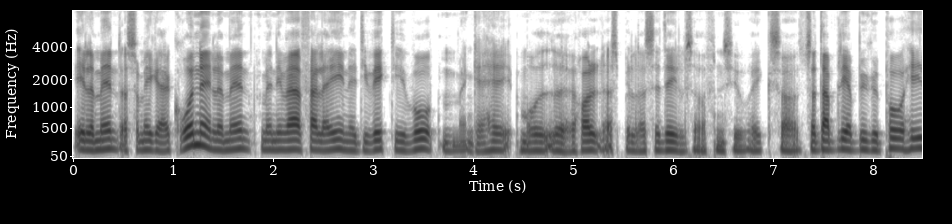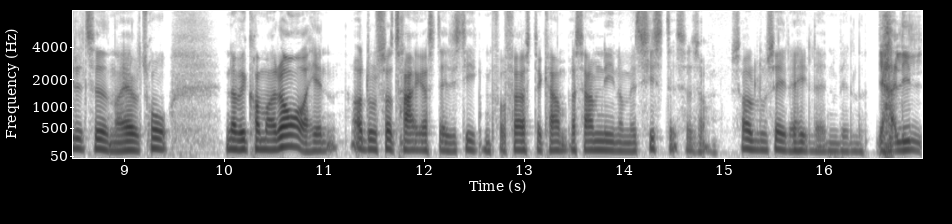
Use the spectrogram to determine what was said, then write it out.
elementer, som ikke er et grundelement, men i hvert fald er en af de vigtige våben, man kan have mod øh, hold, der spiller særdeles offensiv. Ikke? Så, så der bliver bygget på hele tiden, og jeg vil tro, når vi kommer et år hen, og du så trækker statistikken for første kamp og sammenligner med sidste sæson, så vil du se det helt andet billede. Jeg har lige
